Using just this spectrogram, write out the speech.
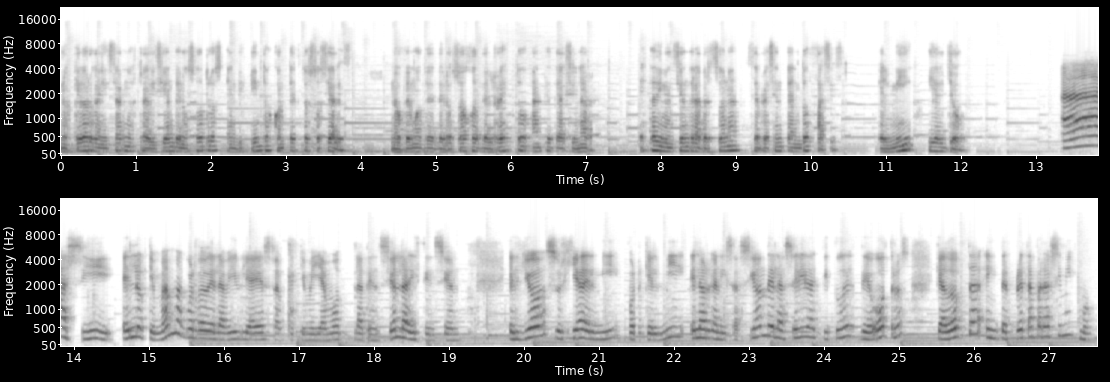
nos queda organizar nuestra visión de nosotros en distintos contextos sociales, nos vemos desde los ojos del resto antes de accionar. Esta dimensión de la persona se presenta en dos fases, el mí y el yo. Ah, sí, es lo que más me acuerdo de la Biblia esa, porque me llamó la atención la distinción. El yo surgía del mí porque el mí es la organización de la serie de actitudes de otros que adopta e interpreta para sí mismo.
